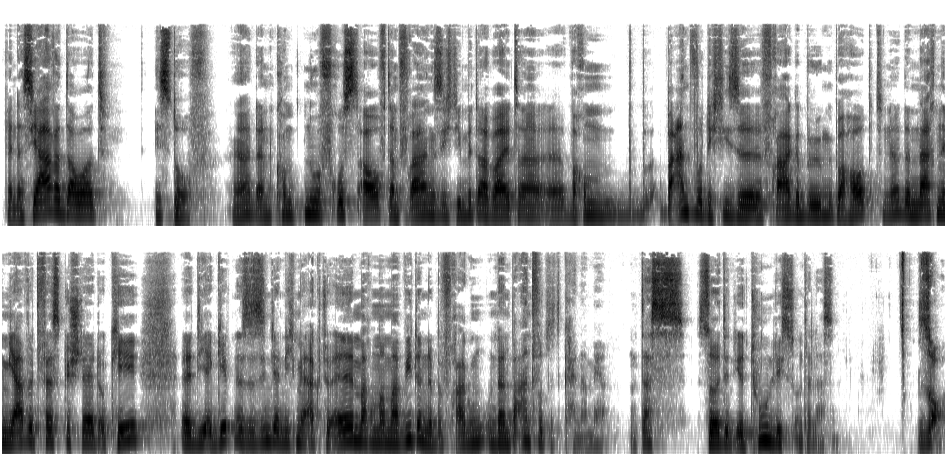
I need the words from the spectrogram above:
Wenn das Jahre dauert, ist doof. Ja, dann kommt nur Frust auf, dann fragen sich die Mitarbeiter, äh, warum beantworte ich diese Fragebögen überhaupt? Ne? Dann nach einem Jahr wird festgestellt, okay, äh, die Ergebnisse sind ja nicht mehr aktuell, machen wir mal wieder eine Befragung und dann beantwortet keiner mehr. Und das solltet ihr tunlichst unterlassen. So,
